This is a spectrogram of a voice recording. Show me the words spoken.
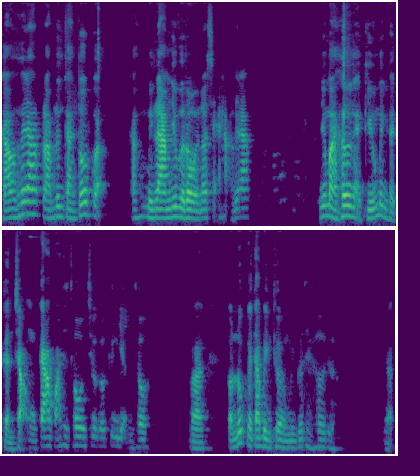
cao huyết áp, làm lưng càng tốt ạ mình làm như vừa rồi nó sẽ hạ huyết áp. Nhưng mà hơi ngại cứu mình phải cẩn trọng, cao quá thì thôi, chưa có kinh nghiệm thì thôi. Và còn lúc người ta bình thường mình có thể hơi được. Đấy.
